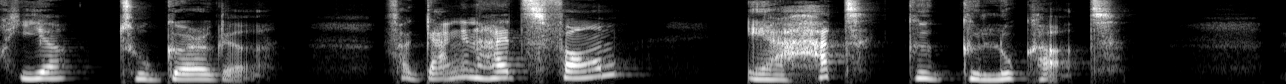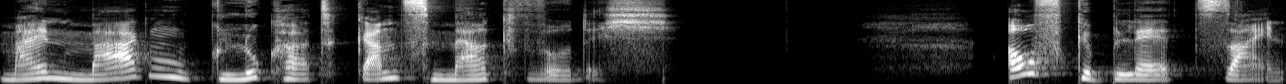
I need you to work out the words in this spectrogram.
Auch hier to gurgle. Vergangenheitsform. Er hat gegluckert. Mein Magen gluckert ganz merkwürdig. Aufgebläht sein.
